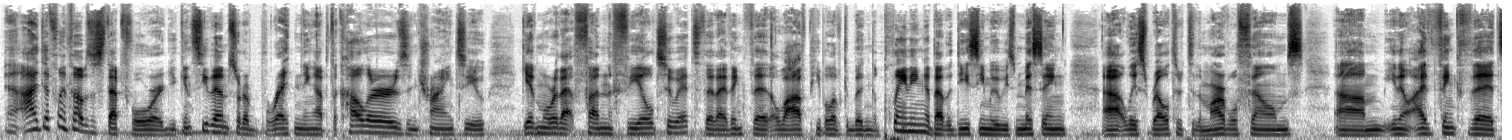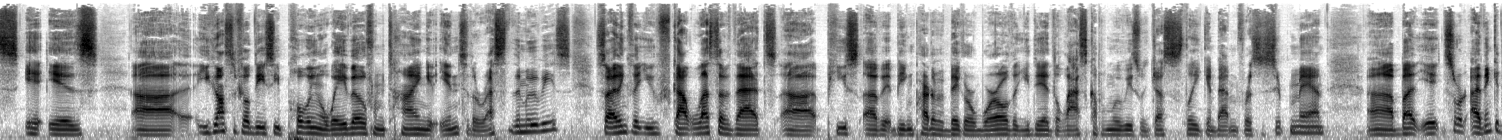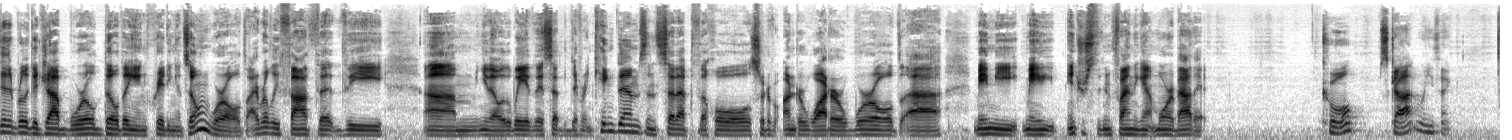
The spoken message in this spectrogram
I definitely thought it was a step forward. You can see them sort of brightening up the colors and trying to give more of that fun feel to it that I think that a lot of people have been complaining about the DC movies missing, uh, at least relative to the Marvel films. Um, you know, I think that it is. Uh, you can also feel DC pulling away though from tying it into the rest of the movies. So I think that you've got less of that uh, piece of it being part of a bigger world that you did the last couple movies with Justice League and Batman vs Superman. Uh, but it sort I think it did a really good job world building and creating its own world. I really thought that the um, you know the way they set the different kingdoms and set up the whole sort of underwater world uh, made me made me interested in finding out more about it. Cool, Scott. What do you think?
